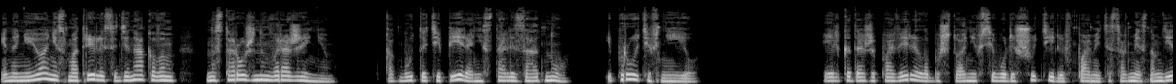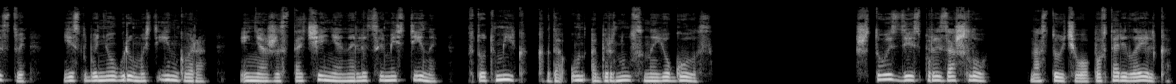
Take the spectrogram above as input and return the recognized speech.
и на нее они смотрели с одинаковым настороженным выражением, как будто теперь они стали заодно и против нее. Элька даже поверила бы, что они всего лишь шутили в память о совместном детстве, если бы не угрюмость Ингвара и не ожесточение на лице Местины в тот миг, когда он обернулся на ее голос. «Что здесь произошло?» — настойчиво повторила Элька.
